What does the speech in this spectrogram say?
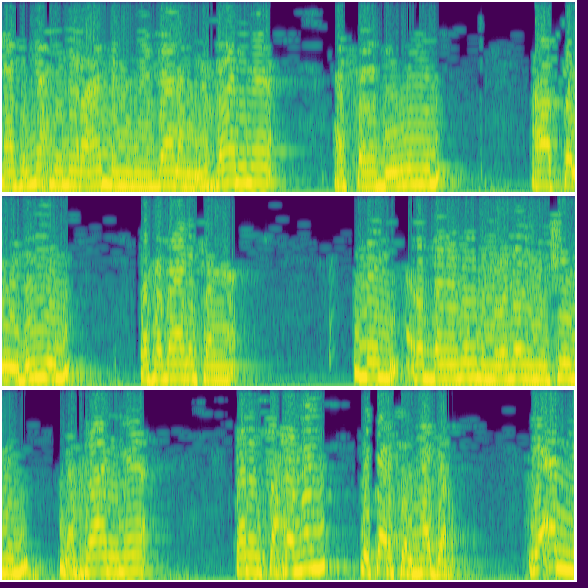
لكن نحن نرى أنه ما زال من إخواننا السلفيين الطيبين وكذلك من ربما بينه وبينهم شيء من أخواننا وننصحهم بترك الهجر لأن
